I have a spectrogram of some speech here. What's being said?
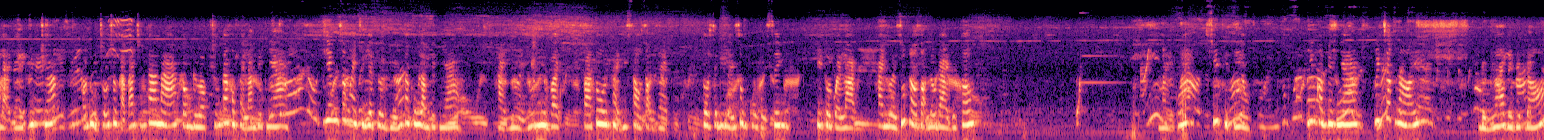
Lại đây Richard, có đủ chỗ cho cả ba chúng ta mà. Không được, chúng ta không phải làm việc nhà. Nhưng trong ngày chủ nhật tôi biến, ta không làm việc nhà. Hai người luôn như vậy và tôi phải đi sau dọn dẹp. Tôi sẽ đi lấy dụng cụ vệ sinh. Khi tôi quay lại, hai người giúp lau dọn lâu đài được không? May quá, suýt thì tiêu. Nhưng còn việc nhà, Richard nói, đừng lo về việc đó.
